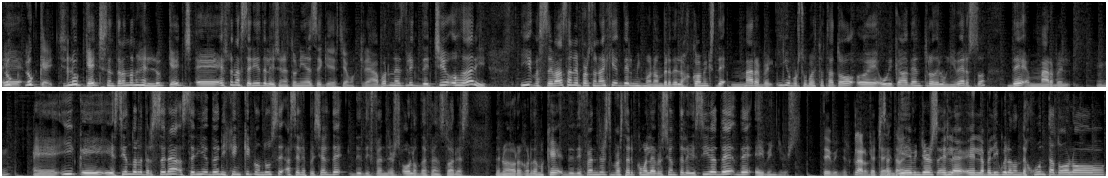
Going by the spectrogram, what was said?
Luke, eh, Luke Cage. Luke Cage, centrándonos en Luke Cage, eh, es una serie de televisión estadounidense que decíamos creada por Netflix de Cheo Ohdari y se basa en el personaje del mismo nombre de los cómics de Marvel y que por supuesto está todo eh, ubicado dentro del universo de Marvel. Eh, y que eh, siendo la tercera serie de origen que conduce hacia el especial de The Defenders o Los Defensores. De nuevo, recordemos que The Defenders va a ser como la versión televisiva de The Avengers. The Avengers, claro. The. Avengers es la, es la película donde junta a todos los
